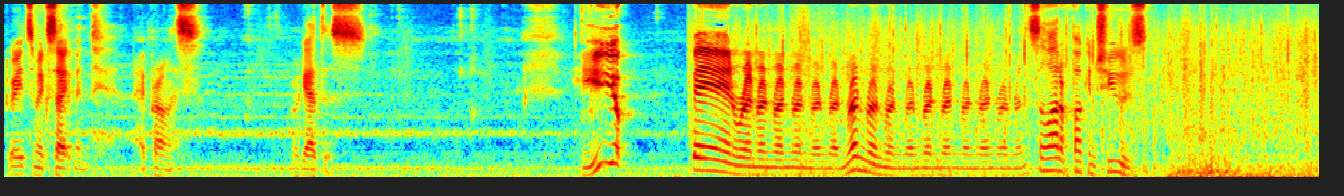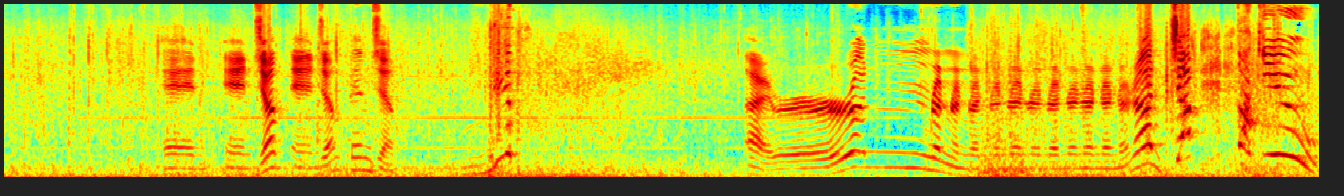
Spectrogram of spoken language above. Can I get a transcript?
create some excitement. I promise. We got this. Yep. And run, run, run, run, run, run, run, run, run, run, run, run, run, run, run, run. That's a lot of fucking shoes. And and jump and jump and jump. Yep. Alright, run, run, run, run, run, run, run, run, run, run, run, run, run, jump! Fuck you!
